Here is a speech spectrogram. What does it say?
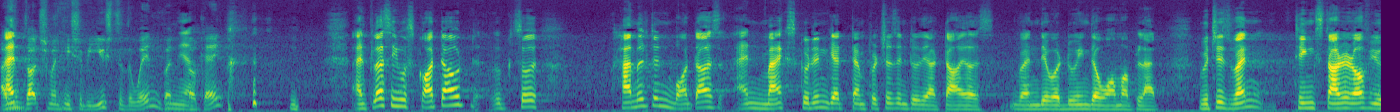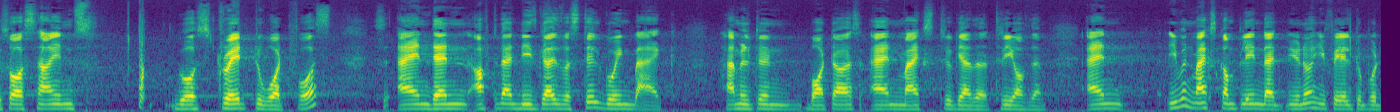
As And- a Dutchman, he should be used to the wind, but Yeah. okay. and plus he was caught out so Hamilton, Bottas and Max couldn't get temperatures into their tires when they were doing the warm up lap which is when things started off you saw Sainz go straight to what first and then after that these guys were still going back Hamilton, Bottas and Max together three of them and even Max complained that you know he failed to put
